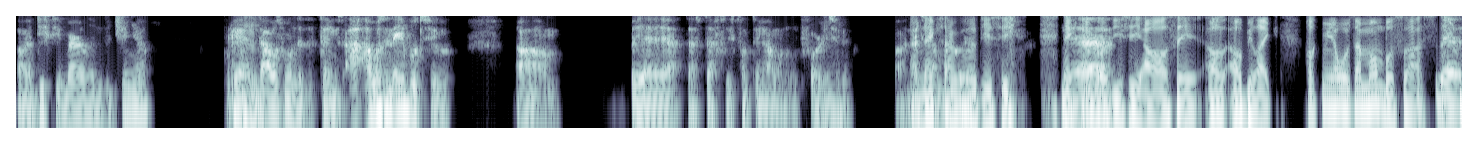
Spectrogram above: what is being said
uh, DC, Maryland, Virginia, and mm-hmm. that was one of the things I, I wasn't able to. Um, but yeah, yeah, that's definitely something I want to look forward yeah. to. Uh, next, next, time, time I go to DC, next yeah. time I go to DC, I'll, I'll, say, I'll, I'll be like, hook me up with that mumbo sauce. Yeah.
